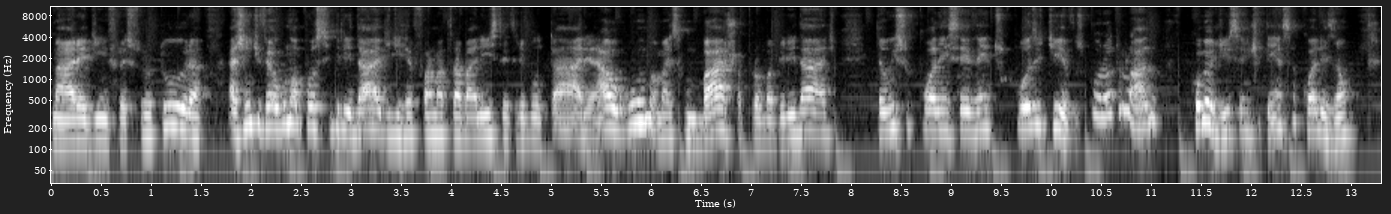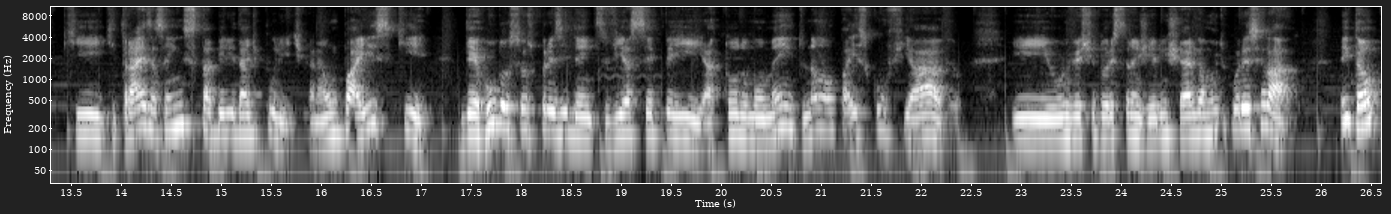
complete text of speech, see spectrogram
na área de infraestrutura, a gente vê alguma possibilidade de reforma trabalhista e tributária, alguma, mas com baixa probabilidade. Então, isso podem ser eventos positivos. Por outro lado, como eu disse, a gente tem essa coalizão que, que traz essa instabilidade política. Né? Um país que derruba os seus presidentes via CPI a todo momento não é um país confiável e o investidor estrangeiro enxerga muito por esse lado. Então,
